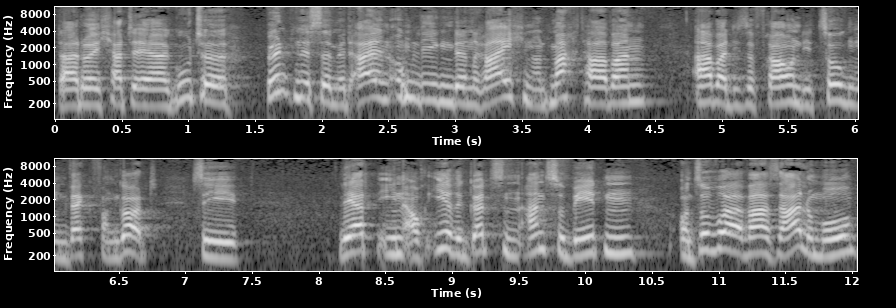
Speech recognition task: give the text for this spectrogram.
Dadurch hatte er gute Bündnisse mit allen umliegenden Reichen und Machthabern aber diese Frauen, die zogen ihn weg von Gott. Sie lehrten ihn auch ihre Götzen anzubeten. Und so war Salomo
